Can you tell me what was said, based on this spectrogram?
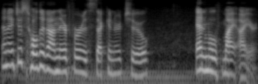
and I just hold it on there for a second or two and move my iron.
